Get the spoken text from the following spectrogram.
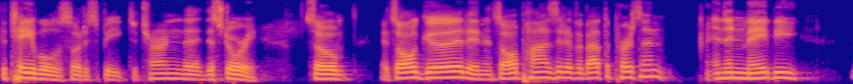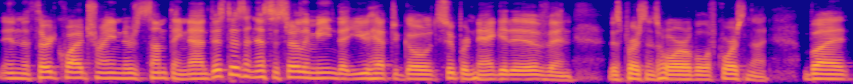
the tables, so to speak, to turn the, the story. So it's all good and it's all positive about the person. And then maybe in the third quatrain, there's something. Now, this doesn't necessarily mean that you have to go super negative and this person's horrible. Of course not. But,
